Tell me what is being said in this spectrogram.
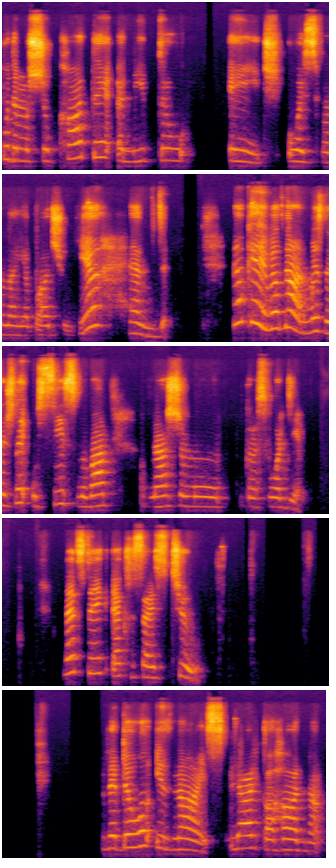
Будемо шукати літеру H. Ось вона, я бачу, є hand. Окей, well done. Ми знайшли усі слова в нашому кросворді. Let's take exercise 2. The doll is nice. Лялька гарна.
